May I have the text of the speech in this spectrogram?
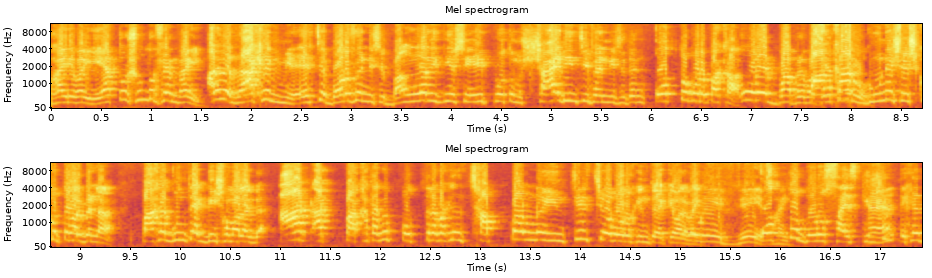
ভাই রে ভাই এত সুন্দর ফ্যান ভাই। আরে রাখেন মিয়া এর চেয়ে বড় ফ্যান নিছে। বাংলার ইতিহাসে এই প্রথম ষাট ইঞ্চি ফ্যান নিছে। দেখেন কত বড় পাখা। ওরে বাপ রে বাপ পাখার। গুণে শেষ করতে পারবে না। পাখা গুনতে একদিন সময় লাগবে। আট আট পাখা থাকবে প্রত্যেকটা পাখা কিন্তু ছাপ্পান্ন ইঞ্চির চেয়ে বড় কিন্তু একেবারে ভাই। রে কত বড় সাইজ কিন্তু হ্যাঁ। এখানে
